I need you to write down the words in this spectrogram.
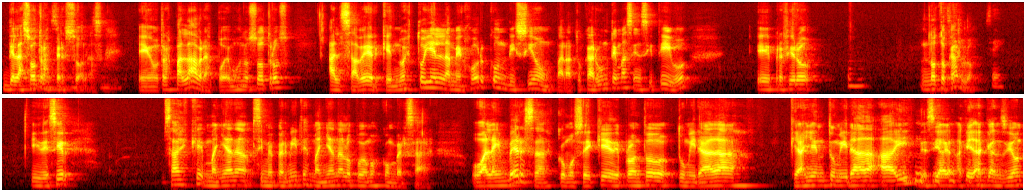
de las otras personas. En otras palabras, podemos nosotros, al saber que no estoy en la mejor condición para tocar un tema sensitivo, eh, prefiero no tocarlo. Y decir, ¿sabes qué? Mañana, si me permites, mañana lo podemos conversar o a la inversa, como sé que de pronto tu mirada, que hay en tu mirada, hay, decía aquella canción,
